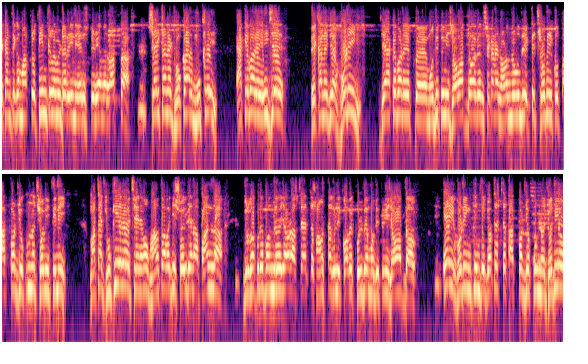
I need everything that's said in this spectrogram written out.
এখান থেকে মাত্র তিন কিলোমিটার এই নেহরু স্টেডিয়ামের রাস্তা। সেইখানে ঢোকার মুখেই একেবারে এই যে, এখানে যে হোর্ডিং, যে একেবারে মোদি তুমি জবাব দাও এবং সেখানে নরেন্দ্র মোদীর একটি ছবি, খুব তাৎপর্যপূর্ণ ছবি তিনি মাথা ঝুঁকিয়ে রয়েছেন এবং ভারতাবাজি সইবে না বাংলা। দুর্গাপুরে বন্ধ হয়ে যাওয়ার রাষ্ট্রায়ত্ত সংস্থাগুলি কবে খুলবে মোদি তুমি জবাব দাও। এই হোর্ডিং কিন্তু যথেষ্ট তাৎপর্যপূর্ণ, যদিও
